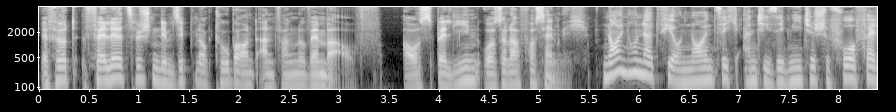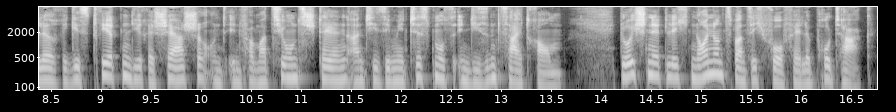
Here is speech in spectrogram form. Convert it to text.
Er führt Fälle zwischen dem 7. Oktober und Anfang November auf. Aus Berlin Ursula Voss-Henrich. 994 antisemitische Vorfälle registrierten die Recherche- und Informationsstellen Antisemitismus in diesem Zeitraum. Durchschnittlich 29 Vorfälle pro Tag.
